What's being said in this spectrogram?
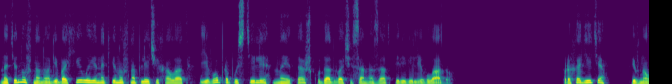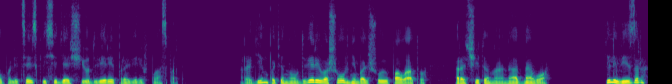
Натянув на ноги бахилы и накинув на плечи халат, его пропустили на этаж, куда два часа назад перевели Владу. «Проходите», – кивнул полицейский, сидящий у двери, проверив паспорт. Радим потянул дверь и вошел в небольшую палату, рассчитанную на одного. Телевизор,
